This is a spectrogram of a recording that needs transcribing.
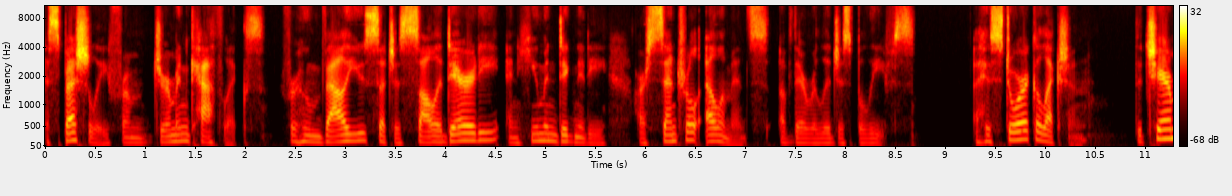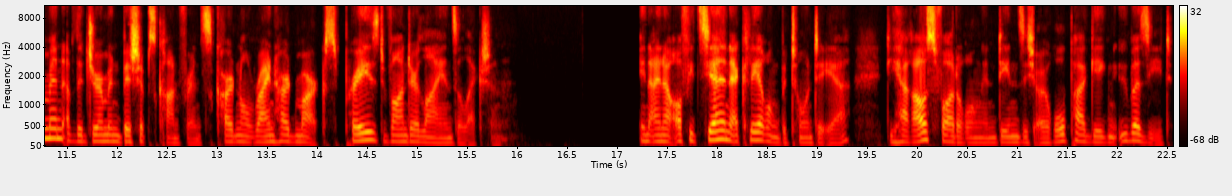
especially from German Catholics, for whom values such as solidarity and human dignity are central elements of their religious beliefs. A historic election. The chairman of the German Bishops' Conference, Cardinal Reinhard Marx, praised von der Leyen's election. In einer offiziellen Erklärung betonte er, die Herausforderungen, denen sich Europa gegenüber sieht,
